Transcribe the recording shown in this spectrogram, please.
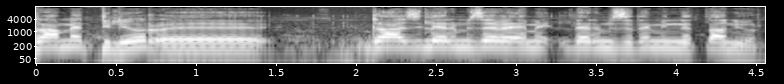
rahmet diliyor. E, gazilerimize ve emeklilerimizi de minnetle anıyorum.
